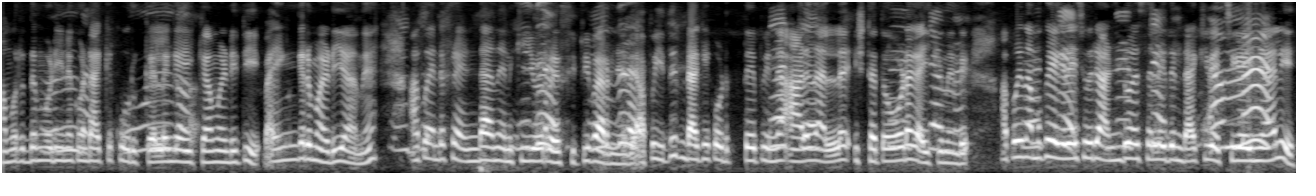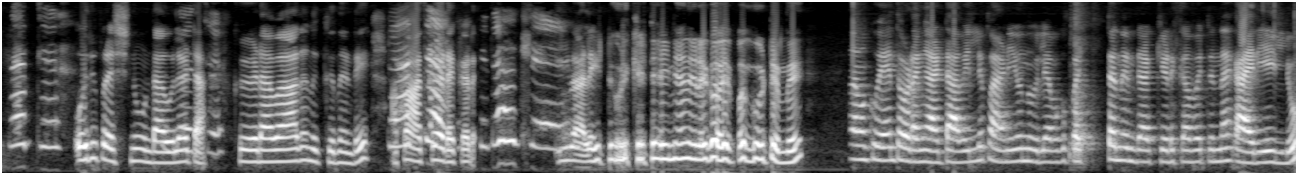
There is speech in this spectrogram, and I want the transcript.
അമൃതം പൊടീനെ കൊണ്ടാക്കിയ കുറുക്കെല്ലാം കഴിക്കാൻ വേണ്ടിയിട്ട് ഭയങ്കര മടിയാണ്. അപ്പോൾ എന്റെ ഫ്രണ്ടാണ് എനിക്ക് ഈ ഒരു റെസിപ്പി പറഞ്ഞത്. അപ്പോൾ ഇത് ഉണ്ടാക്കി കൊടുത്ത് പിന്നെ ആൾ നല്ല ഇഷ്ടത്തോടെ കഴിക്കുന്നുണ്ട്. അപ്പോൾ നമുക്ക് ഏകദേശം ഒരു രണ്ട് വയസ്സെല്ലാം ഇത് ഉണ്ടാക്കി വെച്ച് കഴിഞ്ഞാൽ ഒരു പ്രശ്നവും ഉണ്ടാവില്ല കേട്ടാ കേടാവാതെ നിൽക്കുന്നുണ്ട് അപ്പോൾ ആക്ക് ഇടയ്ക്കിടെ ഈ വള ഇട്ട് ഞാൻ അതിനാണ് കുഴപ്പം കൂട്ടുന്നത്. നമുക്ക് വേഗം തുടങ്ങാം കേട്ടോ. വലിയ പണിയൊന്നുമില്ല. നമുക്ക് പെട്ടെന്ന് ഉണ്ടാക്കിയെടുക്കാൻ പറ്റുന്ന കാര്യമില്ലൂ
